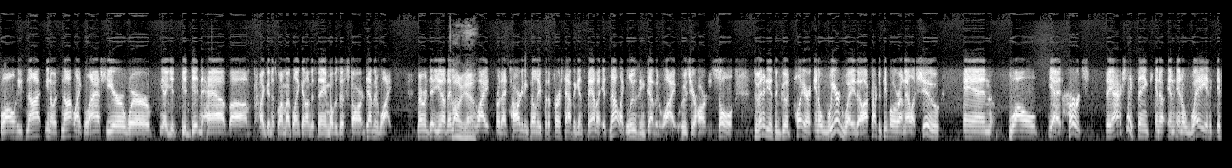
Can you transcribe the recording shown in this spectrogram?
while he's not, you know, it's not like last year where, you know, you, you didn't have, um, my goodness, why am I blanking on his name? What was the star? Devin White. Remember, you know, they lost oh, yeah. Devin White for that targeting penalty for the first half against Bama. It's not like losing Devin White, who's your heart and soul. Divinity is a good player. In a weird way, though, I've talked to people around LSU, and while, yeah, it hurts, they actually think in a in, in a way it, it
